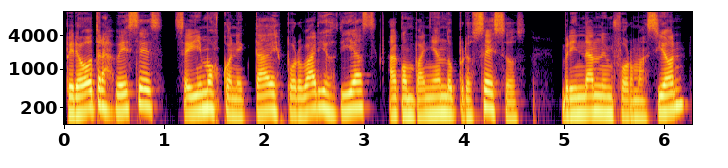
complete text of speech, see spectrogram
pero otras veces seguimos conectados por varios días acompañando procesos, brindando información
